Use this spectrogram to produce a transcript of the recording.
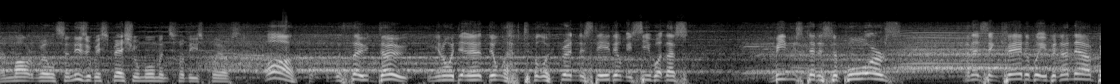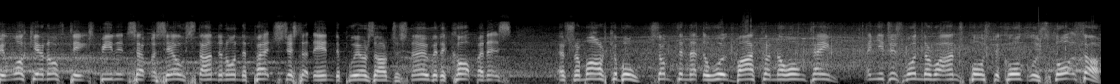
And Mark Wilson, these will be special moments for these players. Oh, without doubt. You know, they, they only have to look around the stadium to see what this means to the supporters. And it's incredible. You've been in there. I've been lucky enough to experience it myself, standing on the pitch just at the end the players are just now with the cup, and it's it's remarkable. Something that they'll look back on a long time. And you just wonder what Ange Postecoglou's thoughts are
